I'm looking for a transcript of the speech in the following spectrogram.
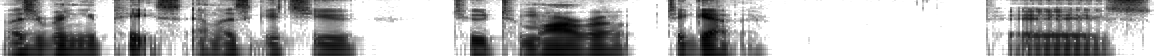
And Let's bring you peace and let's get you to tomorrow together. Peace.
